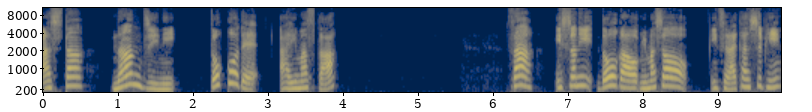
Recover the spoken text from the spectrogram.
明日何時にどこで会いますか？さあ、一緒に動画を見ましょう。一起来看视频。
